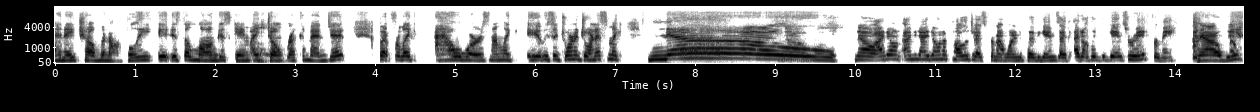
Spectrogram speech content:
NHL Monopoly. It is the longest game. I don't recommend it, but for like hours. And I'm like, it was like, do you want to join us? I'm like, no. no i don't i mean i don't apologize for not wanting to play the games i, I don't think the games were made for me No, we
